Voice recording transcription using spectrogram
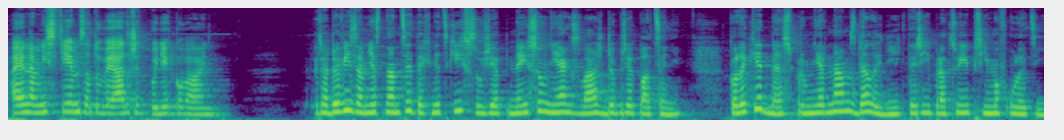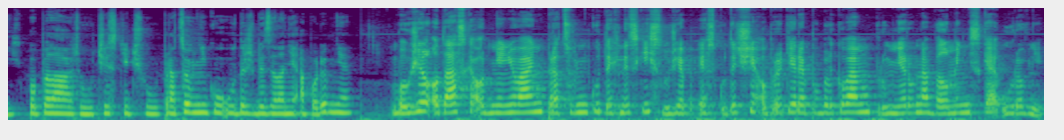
a je na místě jim za to vyjádřit poděkování. Řadoví zaměstnanci technických služeb nejsou nijak zvlášť dobře placeni. Kolik je dnes průměrná mzda lidí, kteří pracují přímo v ulicích, popelářů, čističů, pracovníků údržby zeleně a podobně? Bohužel otázka odměňování pracovníků technických služeb je skutečně oproti republikovému průměru na velmi nízké úrovni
